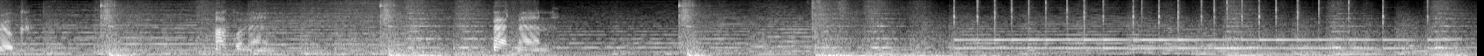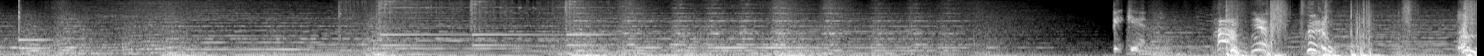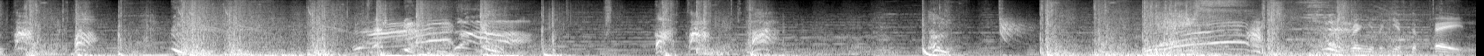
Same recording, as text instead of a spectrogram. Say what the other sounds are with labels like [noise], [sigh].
Deathstroke. Aquaman. Batman. I bring you the gift of pain.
